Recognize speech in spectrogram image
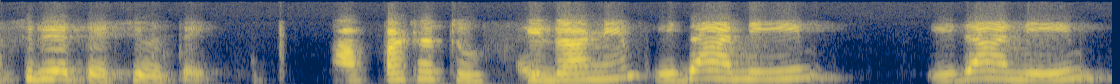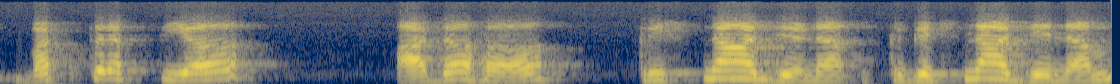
श्रूयते श्रूयते हा, पठतु इदानीम् इदानीम् इदानीं वस्त्रस्य अधः कृष्णाजिन कृष्णाजिनं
